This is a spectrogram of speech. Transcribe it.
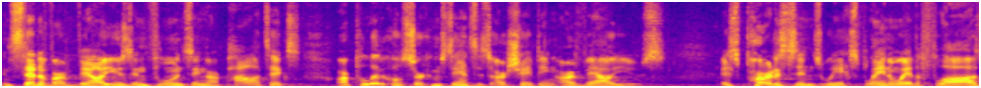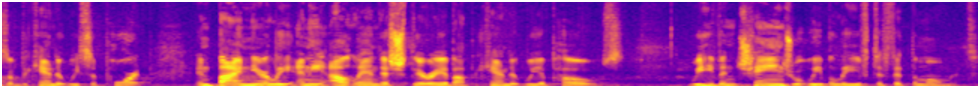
Instead of our values influencing our politics, our political circumstances are shaping our values. As partisans, we explain away the flaws of the candidate we support and buy nearly any outlandish theory about the candidate we oppose. We even change what we believe to fit the moment.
